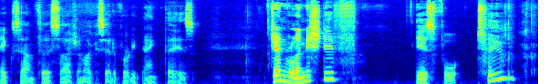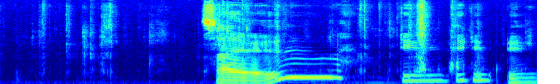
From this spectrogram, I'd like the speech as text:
XO uh, and first sergeant, like I said, have already banked theirs. General initiative is for two so, do, do, do, do.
